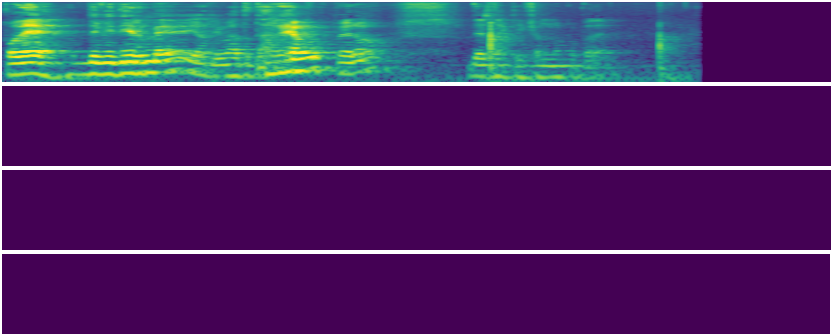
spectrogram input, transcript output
poder dividir-me i arribar a tot arreu, però des d'aquí fem el que podem.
